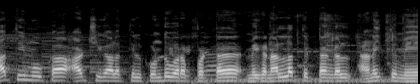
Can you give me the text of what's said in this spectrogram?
அதிமுக ஆட்சி காலத்தில் கொண்டு வரப்பட்ட மிக நல்ல திட்டங்கள் அனைத்துமே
